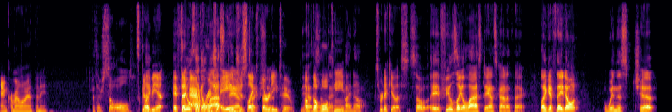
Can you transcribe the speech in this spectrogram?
and Carmelo Anthony. But they're so old. It's gonna Like, be a. It the feels like a last age dance is like 32 Yeah, of the whole thing. team. I know. It's ridiculous. So it feels like a last dance kind of thing. Like if they don't win this chip,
